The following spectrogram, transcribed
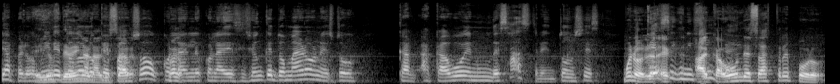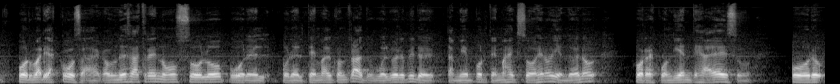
Ya, pero mire todo lo que pasó con, la, con la decisión que tomaron esto acabó en un desastre. Entonces, bueno, ¿qué significa? acabó un desastre por, por varias cosas. Acabó un desastre no solo por el, por el tema del contrato, vuelvo a repetir, también por temas exógenos y endógenos correspondientes a eso. Por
